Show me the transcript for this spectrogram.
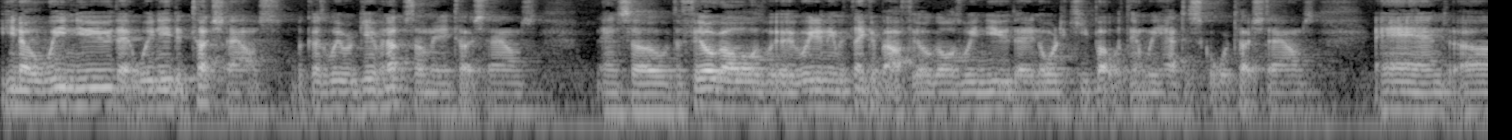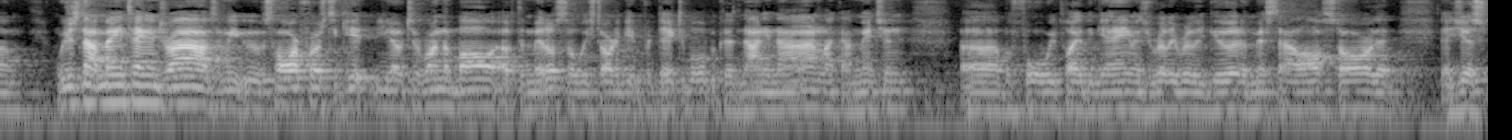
you know, we knew that we needed touchdowns because we were giving up so many touchdowns. And so the field goals, we, didn't even think about field goals. We knew that in order to keep up with them, we had to score touchdowns and um, we're just not maintaining drives. I mean, it was hard for us to get, you know, to run the ball up the middle, so we started getting predictable because 99, like I mentioned uh, before we played the game, is really, really good. A Mississippi all-star that, that just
